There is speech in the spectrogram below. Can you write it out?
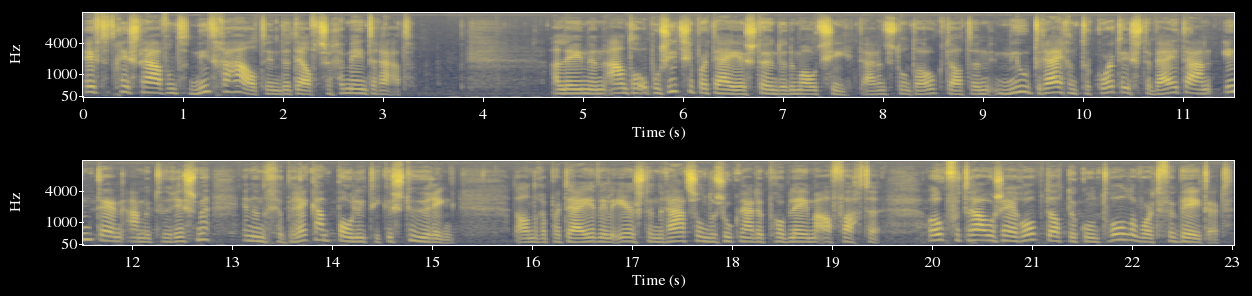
heeft het gisteravond niet gehaald in de Delftse gemeenteraad. Alleen een aantal oppositiepartijen steunde de motie. Daarin stond ook dat een nieuw dreigend tekort is te wijten aan intern amateurisme en een gebrek aan politieke sturing. De andere partijen willen eerst een raadsonderzoek naar de problemen afwachten. Ook vertrouwen ze erop dat de controle wordt verbeterd.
